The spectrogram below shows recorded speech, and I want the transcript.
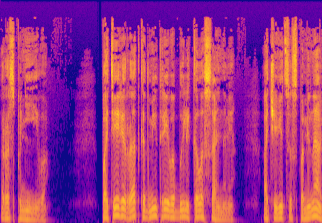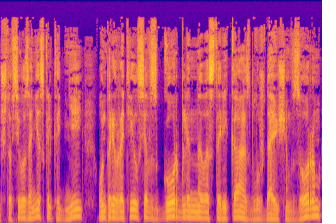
Распниева. Потери Радка Дмитриева были колоссальными. Очевидцы вспоминают, что всего за несколько дней он превратился в сгорбленного старика с блуждающим взором,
